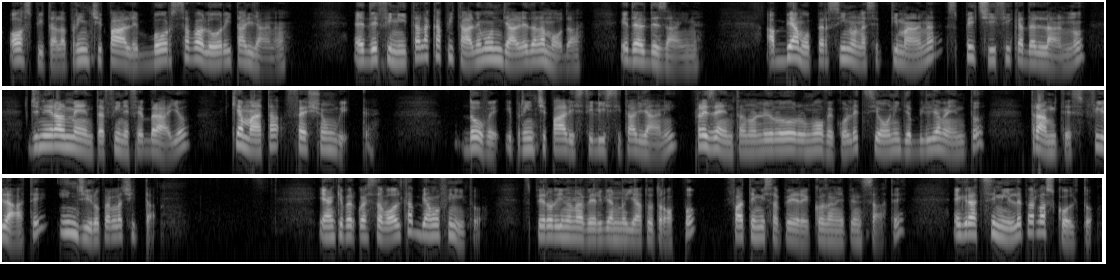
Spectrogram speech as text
ospita la principale borsa valori italiana è definita la capitale mondiale della moda e del design. Abbiamo persino una settimana specifica dell'anno, generalmente a fine febbraio, chiamata Fashion Week, dove i principali stilisti italiani presentano le loro nuove collezioni di abbigliamento tramite sfilate in giro per la città. E anche per questa volta abbiamo finito. Spero di non avervi annoiato troppo, fatemi sapere cosa ne pensate e grazie mille per l'ascolto.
